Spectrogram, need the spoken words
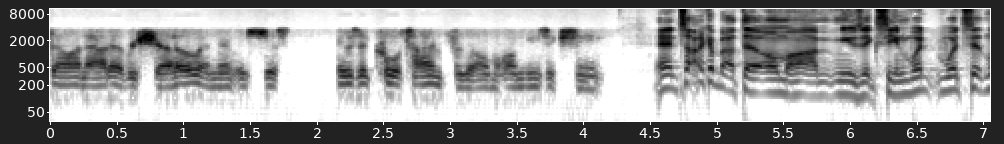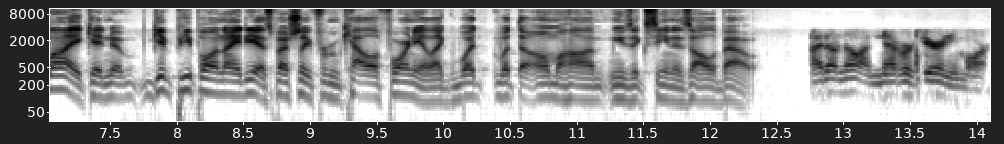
selling out every show, and it was just it was a cool time for the Omaha music scene. And talk about the Omaha music scene. What what's it like? And give people an idea, especially from California, like what what the Omaha music scene is all about. I don't know. I'm never here anymore.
